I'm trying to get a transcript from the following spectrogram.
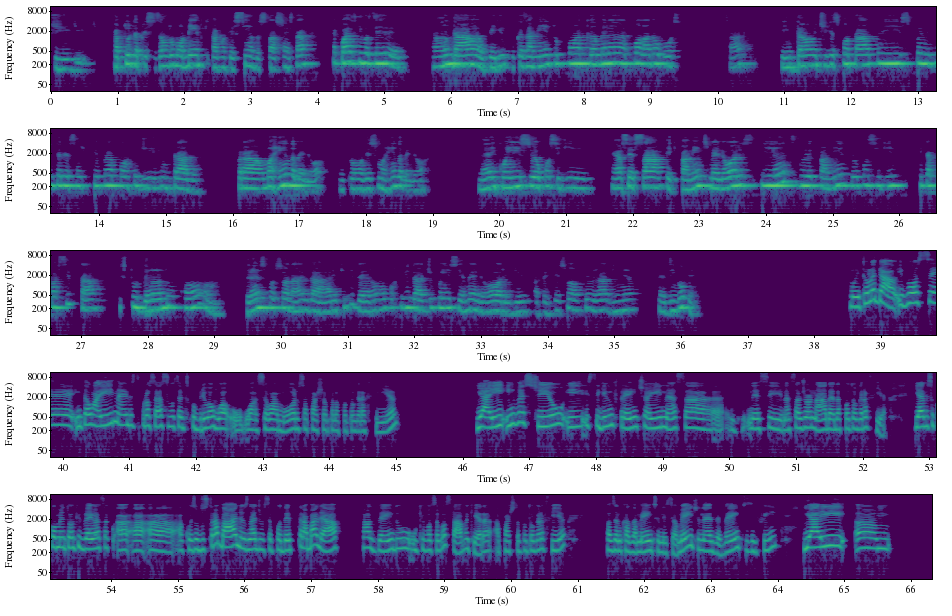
de, de, captura da precisão do momento que está acontecendo, as situações, tá? É quase que você andar o período do casamento com a câmera colada ao rosto, sabe? Então, eu tive esse contato e isso foi muito interessante, porque foi a porta de entrada para uma renda melhor, que promovesse uma renda melhor, né? E com isso eu consegui é, acessar equipamentos melhores e antes do equipamento eu consegui me capacitar estudando com grandes profissionais da área que me deram a oportunidade de conhecer melhor e de aperfeiçoar o que eu já vinha é, desenvolvendo. Muito legal. E você, então aí, né, nesse processo você descobriu o, o, o seu amor, a sua paixão pela fotografia. E aí investiu e seguiu em frente aí nessa, nesse, nessa jornada da fotografia. E aí você comentou que veio essa, a, a, a coisa dos trabalhos, né? De você poder trabalhar fazendo o que você gostava, que era a parte da fotografia, fazendo casamentos inicialmente, né? Eventos, enfim. E aí, um,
